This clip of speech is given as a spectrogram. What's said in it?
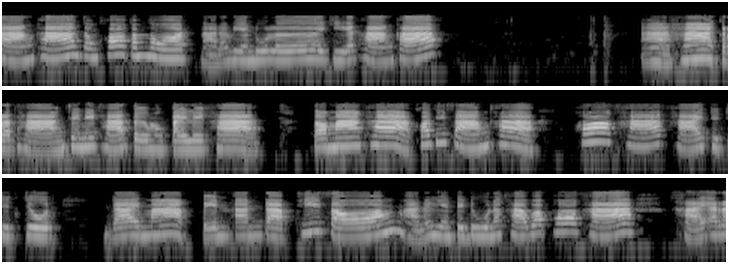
ถางคะตรงข้อกำหนดอ่านักเรียนดูเลยกี่กระถางคะอ่าห้ากระถางใช่ไหมคะ เติมลงไปเลยค่ะ ต่อมาค่ะ ข้อที่3ค่ะ พ่อค้าขายจุดๆได้มากเป็นอันดับที่สองอ่านักเรียนไปดูนะคะว่าพ่อค้าขายอะไร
